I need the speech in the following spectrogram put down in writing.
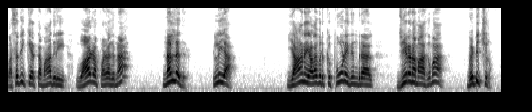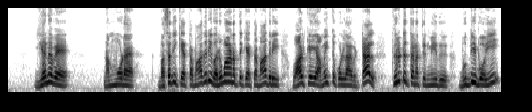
வசதிக்கேற்ற மாதிரி வாழ பழகுனா நல்லது இல்லையா? யானை அளவிற்கு பூனை தின்றால் ஜீரணமாகுமா? வெடிச்சிரும். எனவே நம்மோட வசதிக்கேற்ற மாதிரி வருமானத்துக்கேற்ற மாதிரி வாழ்க்கையை அமைத்து கொள்ளாவிட்டால் திருட்டுத்தனத்தின் மீது புத்தி போய்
